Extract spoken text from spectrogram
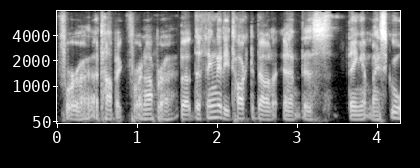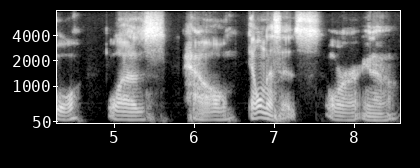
for a, a, topic for an opera. But the thing that he talked about at this thing at my school was how illnesses or, you know,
